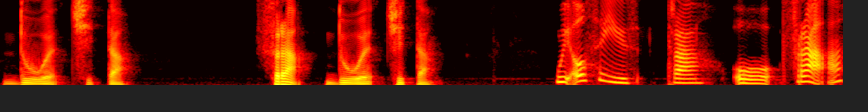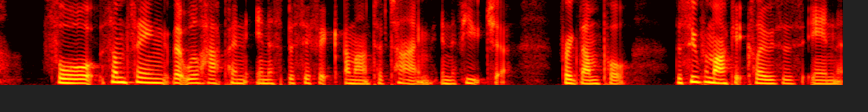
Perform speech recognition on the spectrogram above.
due città. Fra due città. We also use tra or fra for something that will happen in a specific amount of time in the future. For example, the supermarket closes in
